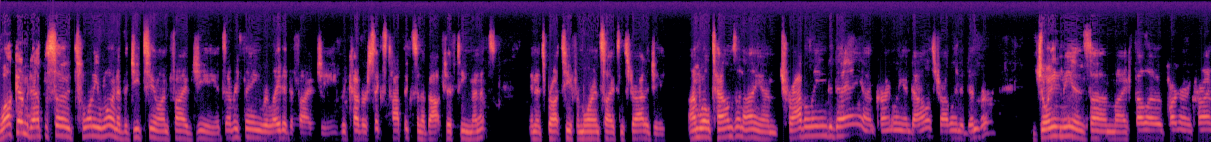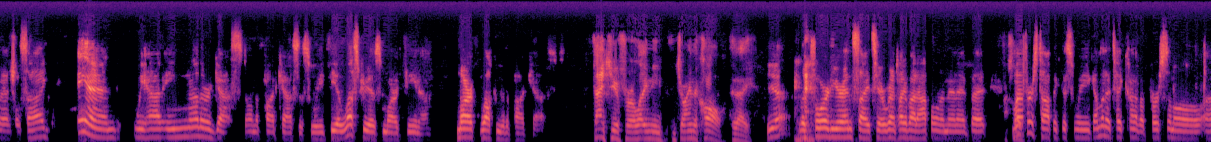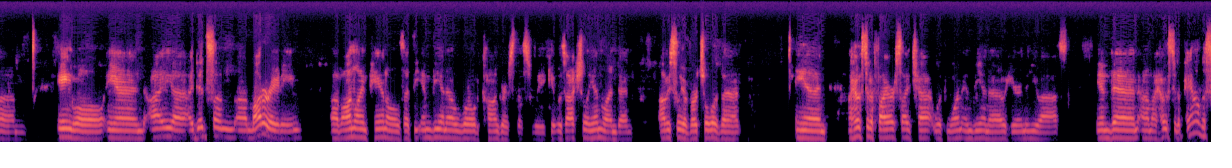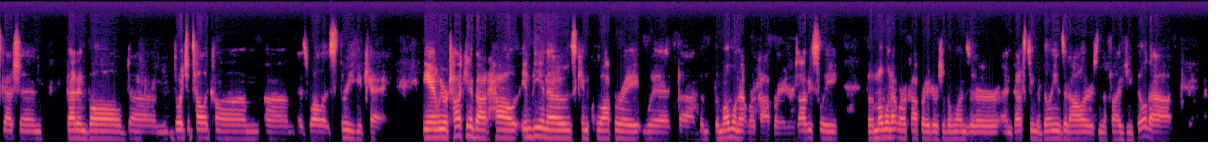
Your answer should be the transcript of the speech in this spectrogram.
Welcome to episode 21 of the G2 on 5G. It's everything related to 5G. We cover six topics in about 15 minutes, and it's brought to you for more insights and strategy. I'm Will Townsend. I am traveling today. I'm currently in Dallas, traveling to Denver. Joining me is um, my fellow partner in crime, Anshel Sag. And we have another guest on the podcast this week, the illustrious Mark Vena. Mark, welcome to the podcast. Thank you for letting me join the call today. Yeah, look forward to your insights here. We're going to talk about Apple in a minute, but my first topic this week, I'm going to take kind of a personal um, angle, and I uh, I did some uh, moderating of online panels at the MVNO World Congress this week. It was actually in London, obviously a virtual event, and I hosted a fireside chat with one MVNO here in the U.S. And then um, I hosted a panel discussion that involved um, Deutsche Telekom um, as well as 3 UK. And we were talking about how MVNOs can cooperate with uh, the, the mobile network operators. Obviously, the mobile network operators are the ones that are investing the billions of dollars in the 5G build out.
